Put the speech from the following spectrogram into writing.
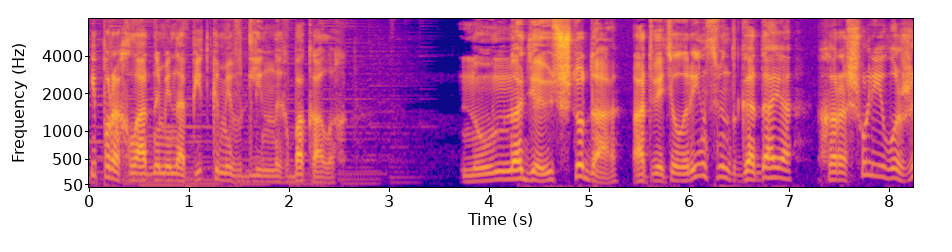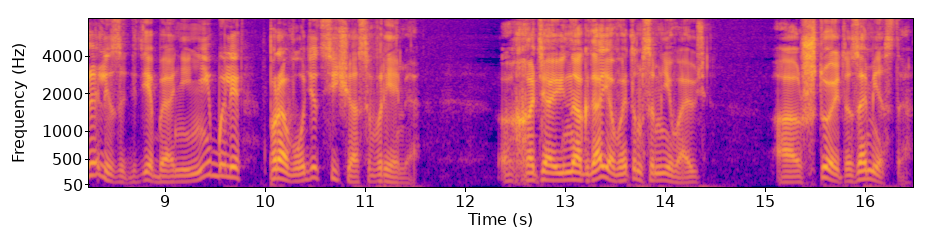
и прохладными напитками в длинных бокалах. «Ну, надеюсь, что да», — ответил Ринсвинд, гадая, хорошо ли его железы, где бы они ни были, проводят сейчас время. «Хотя иногда я в этом сомневаюсь. «А что это за место?»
